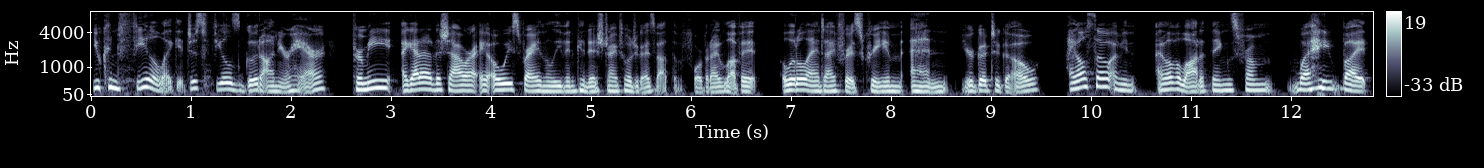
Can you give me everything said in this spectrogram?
you can feel like it just feels good on your hair. For me, I get out of the shower, I always spray in the leave in conditioner. I've told you guys about that before, but I love it. A little anti frizz cream, and you're good to go. I also, I mean, I love a lot of things from Ouai, but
